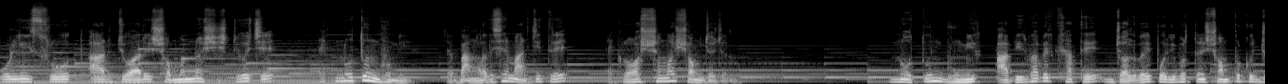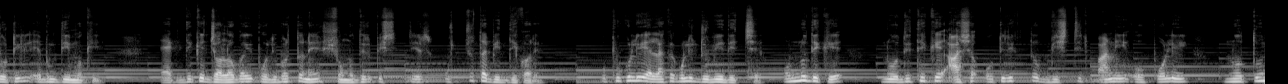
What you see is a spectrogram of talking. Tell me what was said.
পলি, স্রোত আর জোয়ারের সমন্বয় সৃষ্টি হয়েছে এক নতুন ভূমি, যা বাংলাদেশের মানচিত্রে এক রহস্যময় সংযোজন। নতুন ভূমির আবির্ভাবের সাথে জলবায়ু পরিবর্তনের সম্পর্ক জটিল এবং দ্বিমুখী। একদিকে জলবায়ু পরিবর্তনে সমুদ্রের পৃষ্ঠের উচ্চতা বৃদ্ধি করে, উপকূলীয় এলাকাগুলি ডুবিয়ে দিচ্ছে। অন্যদিকে, নদী থেকে আসা অতিরিক্ত বৃষ্টির পানি ও পলি নতুন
